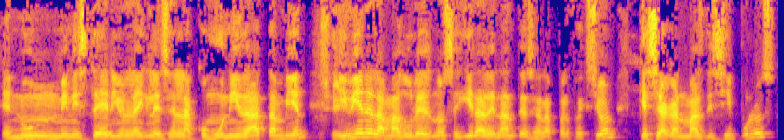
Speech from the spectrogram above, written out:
en un ministerio, en la iglesia, en la comunidad también. Sí. Y viene la madurez, ¿no? Seguir adelante hacia la perfección, que se hagan más discípulos,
